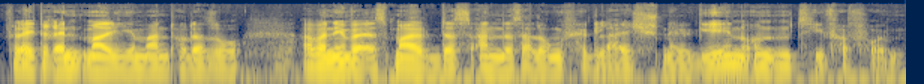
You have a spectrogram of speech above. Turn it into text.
Vielleicht rennt mal jemand oder so. Aber nehmen wir erstmal das an, dass alle ungefähr gleich schnell gehen und ein Ziel verfolgen.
